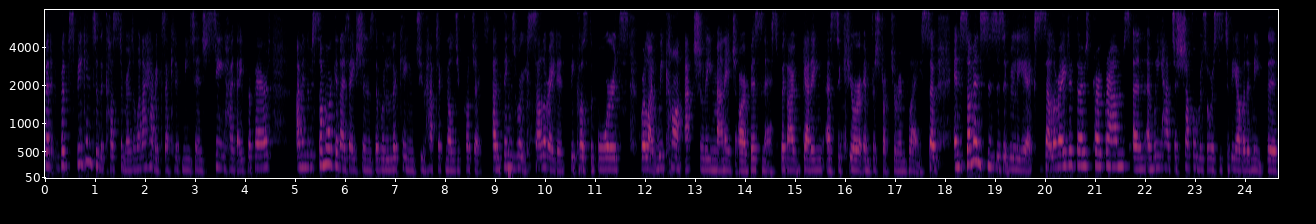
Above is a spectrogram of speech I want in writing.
But but speaking to the customers, and when I have executive meetings, seeing how they prepared, I mean, there were some organizations that were looking to have technology projects and things were accelerated because the boards were like, we can't actually manage our business without getting a secure infrastructure in place. So, in some instances, it really accelerated those programs, and, and we had to shuffle resources to be able to meet the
